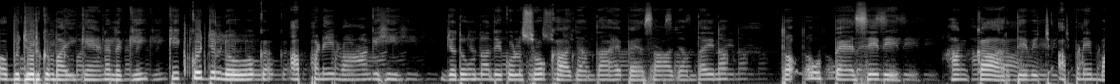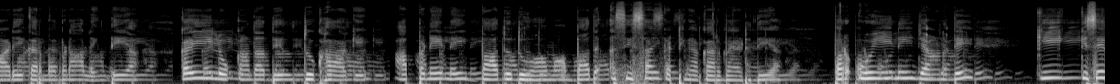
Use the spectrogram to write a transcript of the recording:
ਉਹ ਬਜ਼ੁਰਗ ਮਾਈ ਕਹਿਣ ਲੱਗੀ ਕਿ ਕੁਝ ਲੋਕ ਆਪਣੇ ਵਾਂਗ ਹੀ ਜਦੋਂ ਉਹਨਾਂ ਦੇ ਕੋਲ ਸੁੱਖ ਆ ਜਾਂਦਾ ਹੈ, ਪੈਸਾ ਆ ਜਾਂਦਾ ਹੈ ਨਾ, ਤਾਂ ਉਹ ਪੈਸੇ ਦੇ ਹੰਕਾਰ ਦੇ ਵਿੱਚ ਆਪਣੇ ਮਾੜੇ ਕਰਮ ਬਣਾ ਲੈਂਦੇ ਆ ਕਈ ਲੋਕਾਂ ਦਾ ਦਿਲ ਦੁਖਾ ਕੇ ਆਪਣੇ ਲਈ ਵੱਧ ਦੁਆਵਾਂ, ਵੱਧ ਅਸੀਸਾਂ ਇਕੱਠੀਆਂ ਕਰ ਬੈਠਦੇ ਆ। ਪਰ ਉਹ ਇਹ ਨਹੀਂ ਜਾਣਦੇ ਕਿ ਕਿਸੇ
